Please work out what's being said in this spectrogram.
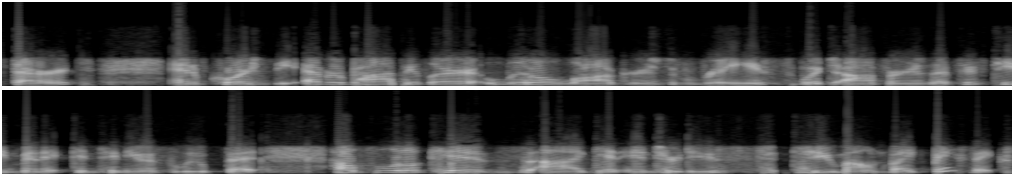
start, and of course the ever-popular Little Loggers race, which offers a 15-minute continuous loop that helps little kids uh, get introduced to mountain bike basics.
